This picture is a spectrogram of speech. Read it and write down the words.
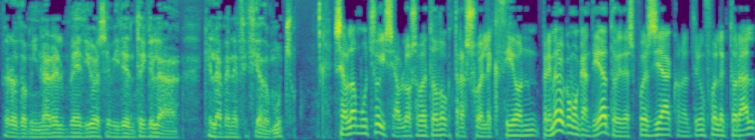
pero dominar el medio es evidente que que le ha beneficiado mucho. Se habla mucho y se habló sobre todo tras su elección, primero como candidato y después ya con el triunfo electoral,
